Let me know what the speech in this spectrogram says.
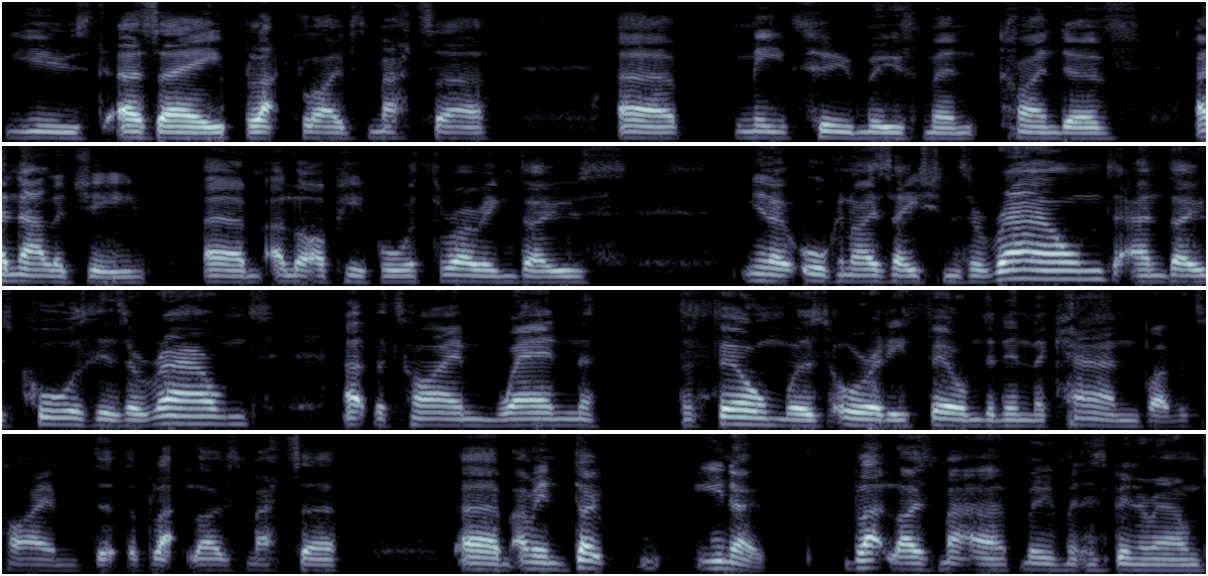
used as a Black Lives Matter, uh, Me Too movement kind of analogy. Um, a lot of people were throwing those, you know, organizations around and those causes around at the time when the film was already filmed and in the can by the time that the Black Lives Matter. Um, I mean, don't you know? Black Lives Matter movement has been around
